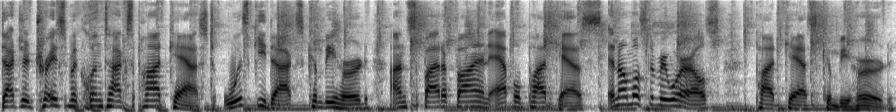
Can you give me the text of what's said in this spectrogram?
Dr. Trace McClintock's podcast, Whiskey Docs, can be heard on Spotify and Apple Podcasts, and almost everywhere else podcasts can be heard.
